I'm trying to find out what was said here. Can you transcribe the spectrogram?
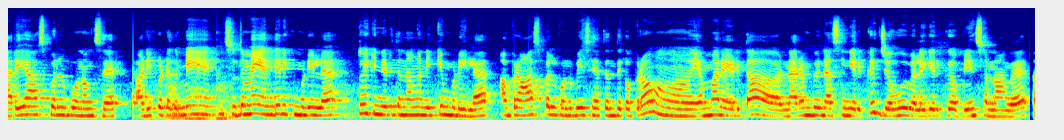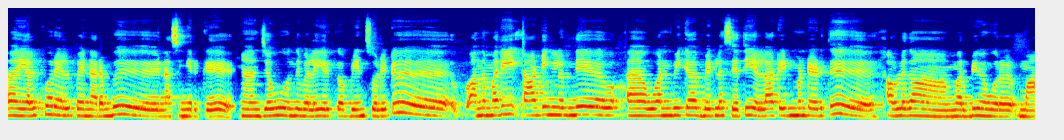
நிறைய ஹாஸ்பிட்டல் போனோங்க சார். அடிபட்டதுமே சுத்தமாக எந்திரிக்க முடியல. தூக்கி நிறுத்தினாங்க நிற்க முடியல. அப்புறம் ஹாஸ்பிட்டல் கொண்டு போய் சேர்த்ததுக்கப்புறம் எம்ஆர்ஐ எடுத்தா நரம்பு நசுங்கிருக்கு ஜவ்வு விலகிருக்கு அப்படின்னு சொன்னாங்க. எல் ஃபோர் எல் ஃபைவ் நரம்பு நசுங்கிருக்கு ஜவ்வு வந்து விலகிருக்கு அப்படின்னு சொல்லிட்டு அந்த மாதிரி ஸ்டார்டிங்ல இருந்தே ஒன் வீக்காக பெட்டில் சேர்த்து எல்லா ட்ரீட்மெண்ட் எடுத்து அவ்வளோதான் மறுபடியும் ஒரு மா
